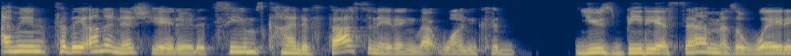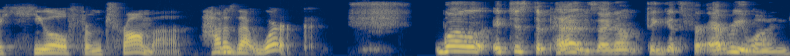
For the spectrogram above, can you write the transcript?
I mean, for the uninitiated, it seems kind of fascinating that one could use BDSM as a way to heal from trauma. How does that work? Well, it just depends. I don't think it's for everyone.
